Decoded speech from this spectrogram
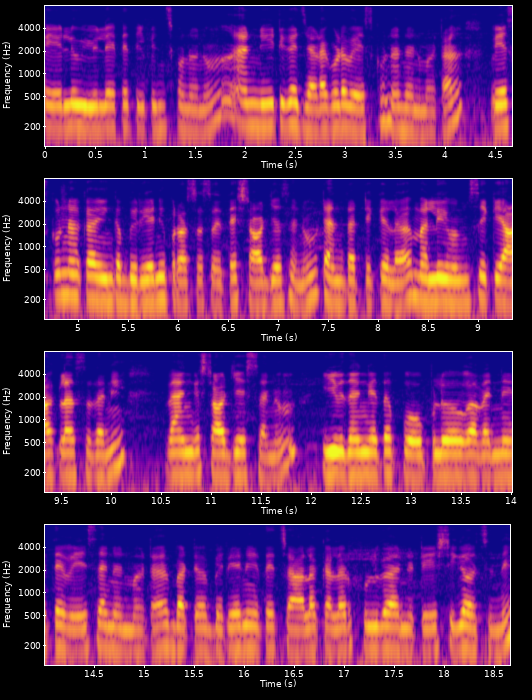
పేర్లు వీళ్ళు అయితే తీపించుకున్నాను. అండ్ నీట్గా జడ కూడా వేసుకున్నాను అనమాట. వేసుకున్నాక ఇంకా బిర్యానీ ప్రాసెస్ అయితే స్టార్ట్ చేశాను. టెన్ థర్టీకి ఇలా మళ్ళీ వంశీకి ఆకలి వస్తుందని వ్యాంగ్ స్టార్ట్ చేశాను. ఈ విధంగా అయితే పోపులు అవన్నీ అయితే వేసాను అనమాట. బట్ బిర్యానీ అయితే చాలా కలర్ఫుల్గా అండ్ టేస్టీగా వచ్చింది.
